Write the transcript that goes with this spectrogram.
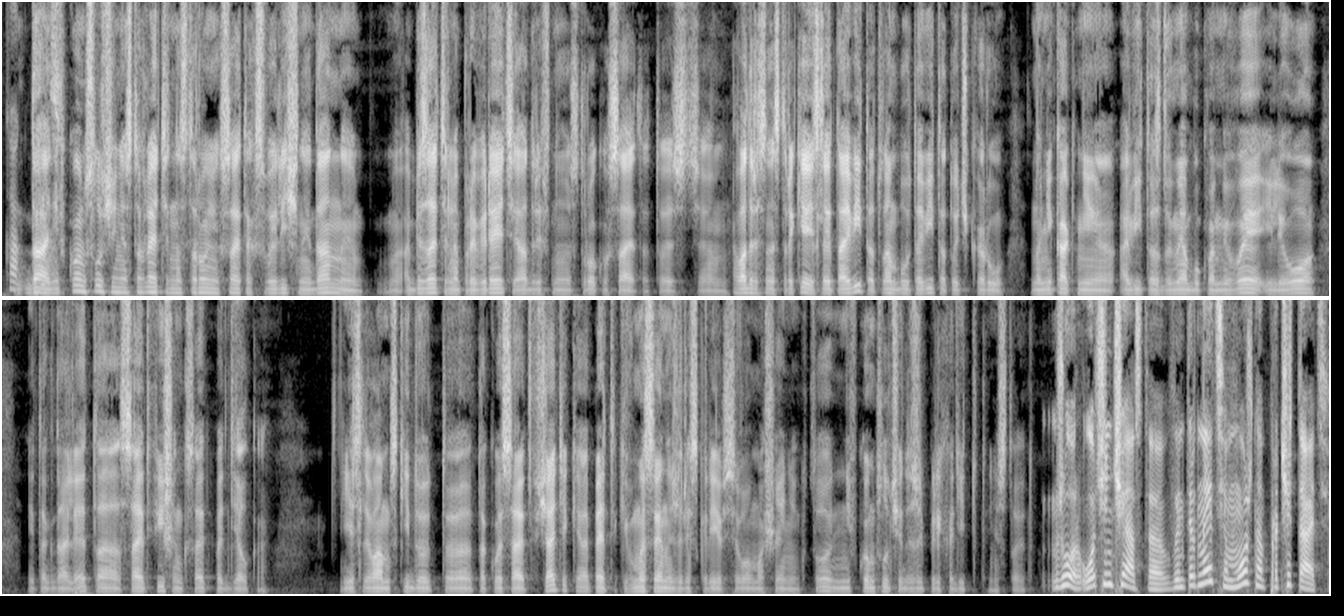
Как Да, быть? ни в коем случае не оставляйте на сторонних сайтах свои личные данные. Обязательно проверяйте адресную строку сайта. То есть э, в адресной строке, если это Авито, то там будет avito.ru, но никак не Авито с двумя буквами В или О и так далее. Это сайт фишинг, сайт подделка. Если вам скидывают э, такой сайт в чатике, опять-таки в мессенджере, скорее всего, мошенник, то ни в коем случае даже переходить туда не стоит. Жор, очень часто в интернете можно прочитать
